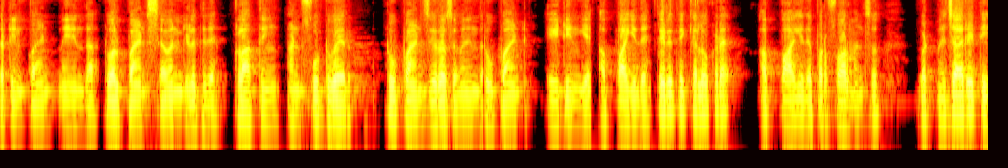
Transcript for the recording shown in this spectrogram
ತರ್ಟೀನ್ ಪಾಯಿಂಟ್ ನೈನ್ ಇಂದ ಟ್ವೆಲ್ ಪಾಯಿಂಟ್ ಸೆವೆನ್ ಇಳಿದಿದೆ clothing and footwear two point zero seven ಇಂದ ಟೂ ಪಾಯಿಂಟ್ ಏಟೀನ್ಗೆ ಅಪ್ ಆಗಿದೆ. ಈ ರೀತಿ ಕೆಲವು ಕಡೆ ಅಪ್ ಆಗಿದೆ ಪರ್ಫಾರ್ಮೆನ್ಸ್ ಬಟ್ ಮೆಜಾರಿಟಿ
